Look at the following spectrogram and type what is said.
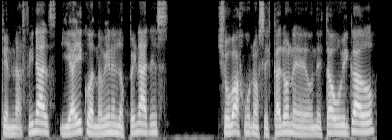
que en las finales y ahí cuando vienen los penales, yo bajo unos escalones de donde estaba ubicado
